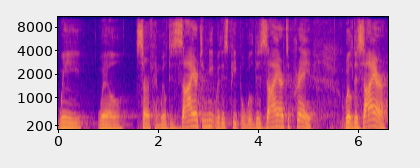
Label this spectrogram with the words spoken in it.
we will serve him. We'll desire to meet with his people. We'll desire to pray. We'll desire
